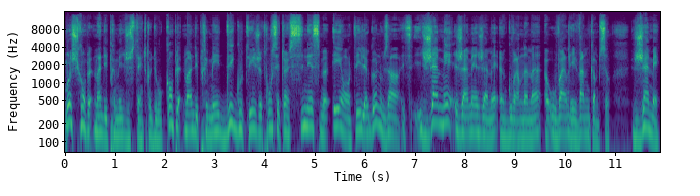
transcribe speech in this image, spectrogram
Moi, je suis complètement déprimé Justin Trudeau, complètement déprimé, dégoûté. Je trouve que c'est un cynisme éhonté. Le gars nous en... Jamais, jamais, jamais un gouvernement a ouvert les vannes comme ça. Jamais.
